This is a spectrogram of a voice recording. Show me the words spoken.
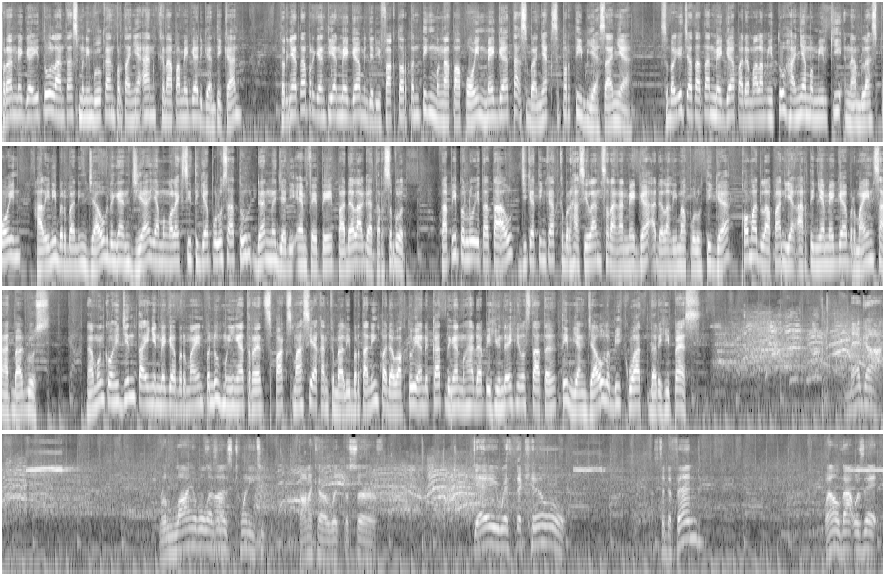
Peran Mega itu lantas menimbulkan pertanyaan kenapa Mega digantikan? Ternyata pergantian Mega menjadi faktor penting mengapa poin Mega tak sebanyak seperti biasanya. Sebagai catatan Mega pada malam itu hanya memiliki 16 poin. Hal ini berbanding jauh dengan Jia yang mengoleksi 31 dan menjadi MVP pada laga tersebut. Tapi perlu kita tahu jika tingkat keberhasilan serangan Mega adalah 53,8 yang artinya Mega bermain sangat bagus. Namun Kohijin tak ingin Mega bermain penuh mengingat Red Sparks masih akan kembali bertanding pada waktu yang dekat dengan menghadapi Hyundai Hillstate, tim yang jauh lebih kuat dari Hipes. Mega. Reliable as as 22. Donica with the serve. Day with the kill. To defend. Well, that was it.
